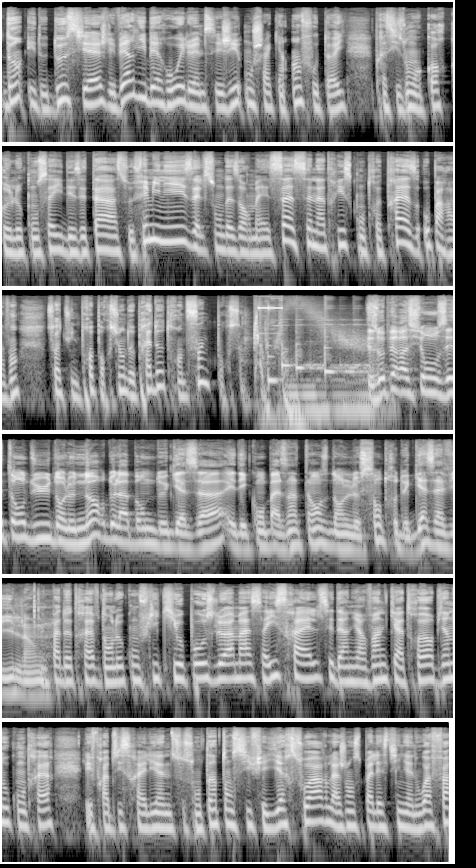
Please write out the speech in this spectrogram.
d'un et de deux sièges. Les Verts libéraux et le MCG ont chacun un fauteuil. Précisons encore que le Conseil des États se féminise. Elles sont désormais 16 sénatrices contre 13 auparavant, soit une proportion de près de 35%. Des opérations étendues dans le nord de la bande de Gaza et des combats intenses dans le centre de Gazaville. Pas de trêve dans le conflit qui oppose le Hamas à Israël ces dernières 24 heures. Bien au contraire, les frappes israéliennes se sont intensifiées hier soir. L'agence palestinienne Wafa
